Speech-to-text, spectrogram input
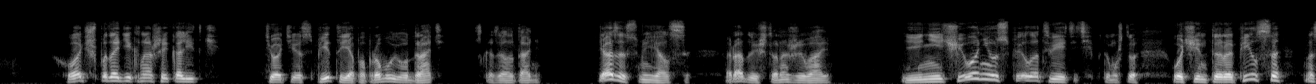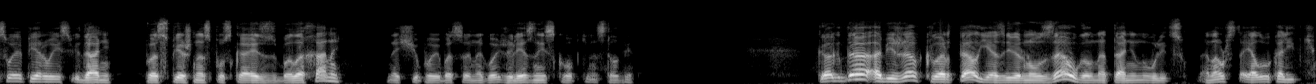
— Хочешь, подойди к нашей калитке? Тетя спит, и я попробую удрать, — сказала Таня. Я засмеялся, радуясь, что она живая. И ничего не успел ответить, потому что очень торопился на свое первое свидание поспешно спускаясь с балаханы, нащупывая босой ногой железные скобки на столбе. Когда, обежав квартал, я завернул за угол на Танину улицу, она уж стояла у калитки.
